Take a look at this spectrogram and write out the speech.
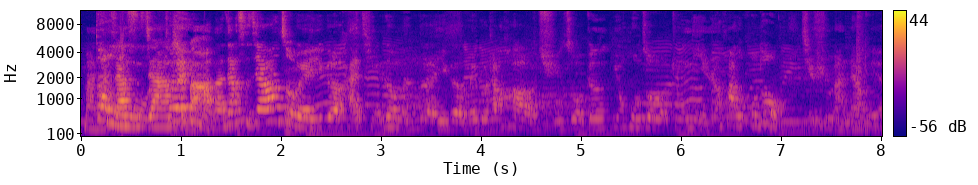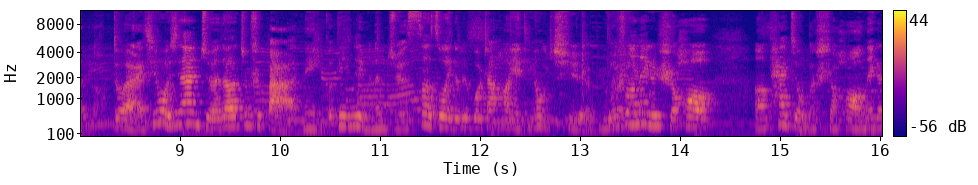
马动达加斯加对吧？达加斯加作为一个还挺热门的一个微博账号去做跟用户做这种拟人化的互动，其实是蛮亮点的。对，其实我现在觉得就是把那个电影里面的角色做一个微博账号也挺有趣。比如说那个时候，嗯、泰囧的时候，那个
